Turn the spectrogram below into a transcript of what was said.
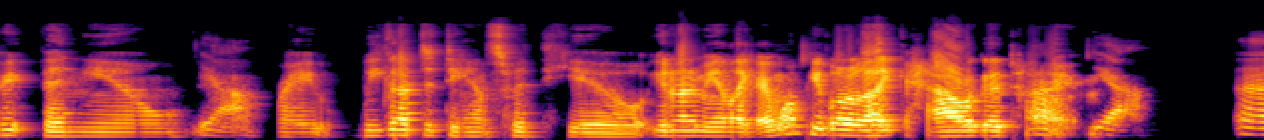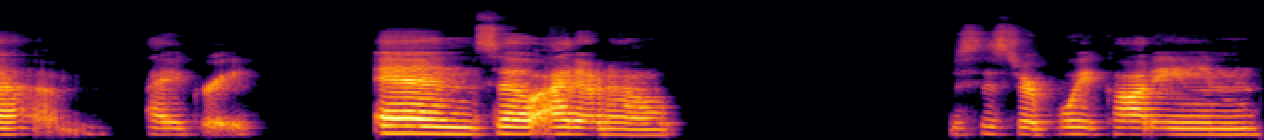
Great venue, Yeah. right? We got to dance with you. You know what I mean? Like I want people to like have a good time. Yeah. Um, I agree. And so I don't know. The sister boycotting,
